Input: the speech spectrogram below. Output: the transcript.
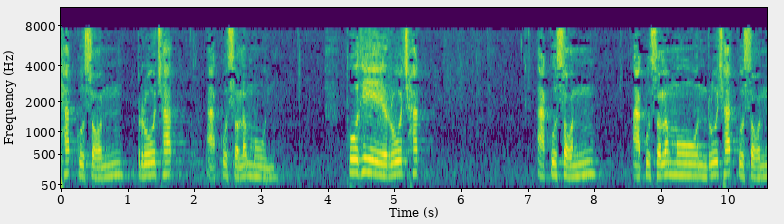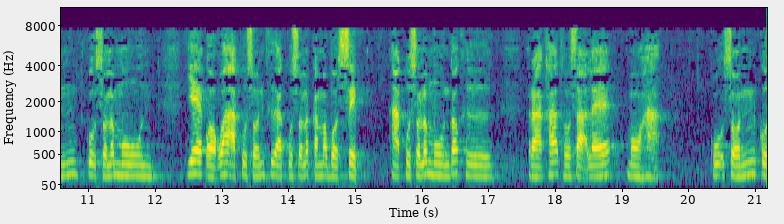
ชัดกุศล รู้ชัดอกุศลมูล ผู้ที่รู้ชัดอกุศล อกุศลมูล รู้ชัดกุศล กุศลมูล แยกออกว่าอากุศล คืออกุศลกรรมบทสิบอกุศลมูลก็คือ ราคะโทสะและโมหะ กุศล กุ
